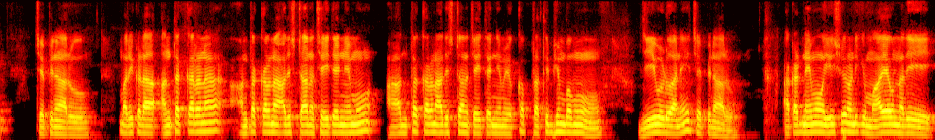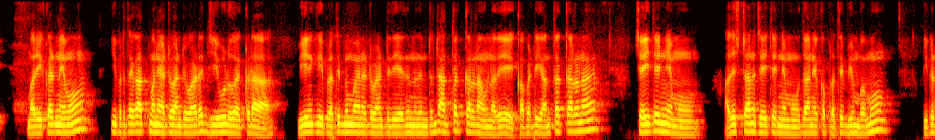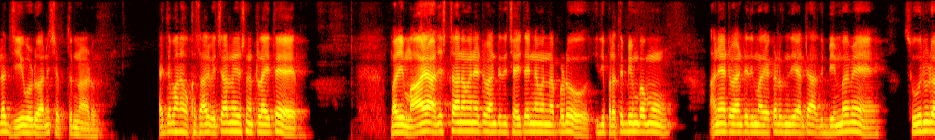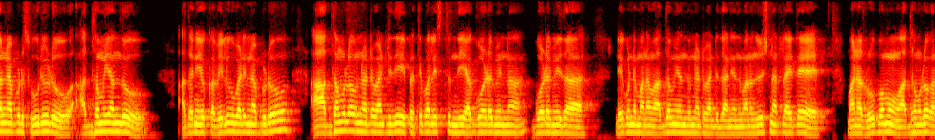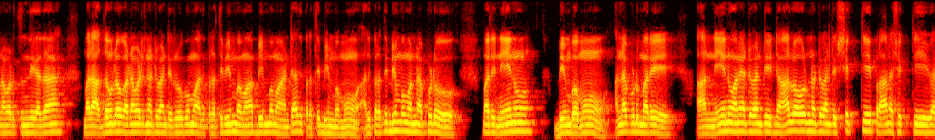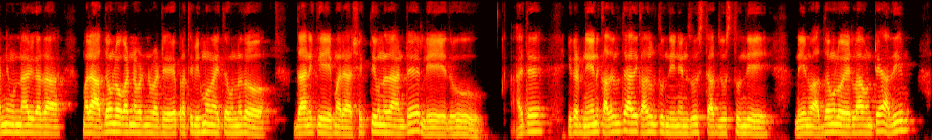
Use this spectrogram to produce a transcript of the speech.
చెప్పినారు. మరి ఇక్కడ అంతఃకరణ అంతఃకరణ అధిష్టాన చైతన్యము ఆ అంతఃకరణ అధిష్టాన చైతన్యం యొక్క ప్రతిబింబము జీవుడు అని చెప్పినారు. అక్కడనేమో ఈశ్వరునికి మాయ ఉన్నది. మరి ఇక్కడనేమో ఈ ప్రత్యేకాత్మ అనేటువంటి వాడే జీవుడు ఇక్కడ దీనికి ప్రతిబింబమైనటువంటిది ఏది ఏంటంటే అంతఃకరణ ఉన్నది. కాబట్టి అంతఃకరణ చైతన్యము అధిష్టాన చైతన్యము దాని యొక్క ప్రతిబింబము ఇక్కడ జీవుడు అని చెప్తున్నాడు. అయితే మనం ఒకసారి విచారణ చేసినట్లయితే మరి మాయ అధిష్టానమైనటువంటిది చైతన్యం అన్నప్పుడు ఇది ప్రతిబింబము అనేటువంటిది మరి ఎక్కడుంది అంటే అది బింబమే సూర్యుడు అన్నప్పుడు సూర్యుడు అర్ధముయందు అతని యొక్క వెలుగుబడినప్పుడు ఆ అద్దంలో ఉన్నటువంటిది ప్రతిఫలిస్తుంది. ఆ గోడ మీద గోడ మీద లేకుంటే మనం అద్దం ఎందు ఉన్నటువంటి దాని ఎందు మనం చూసినట్లయితే మన రూపము అద్దంలో కనబడుతుంది కదా. మరి అద్దంలో కనబడినటువంటి రూపము అది ప్రతిబింబమా? బింబమా? అంటే అది ప్రతిబింబము. అది ప్రతిబింబం అన్నప్పుడు మరి నేను బింబము అన్నప్పుడు మరి ఆ నేను అనేటువంటి నాలో ఉన్నటువంటి శక్తి ప్రాణశక్తి ఇవన్నీ ఉన్నవి కదా. మరి అద్దంలో కనబడినటువంటి ఏ ప్రతిబింబం అయితే ఉన్నదో దానికి మరి ఆ శక్తి ఉన్నదా అంటే లేదు. అయితే ఇక్కడ నేను కదిలితే అది కదులుతుంది నేను చూస్తే అది చూస్తుంది. నేను అద్దంలో ఎలా ఉంటే అది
